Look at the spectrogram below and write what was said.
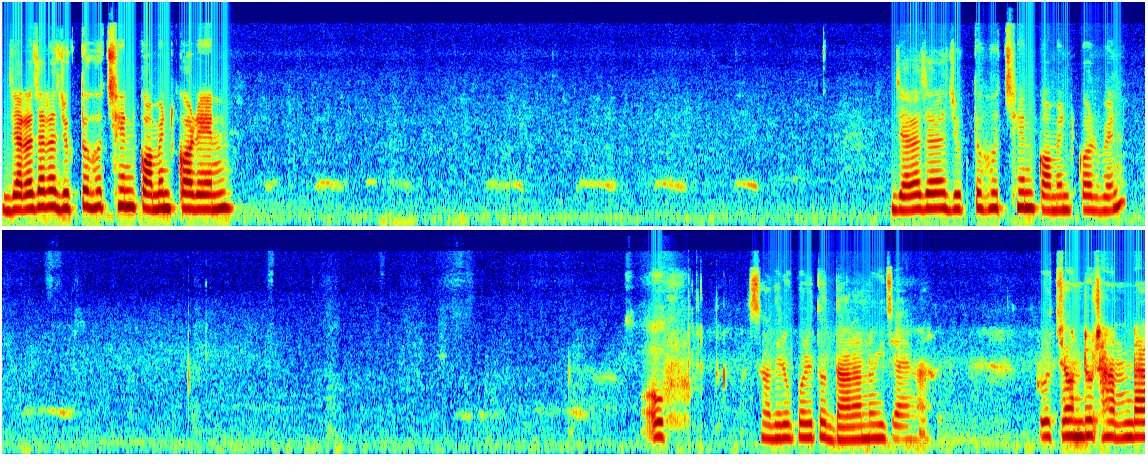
যারা, যারা যুক্ত হচ্ছেন কমেন্ট করেন। যারা, যারা যুক্ত হচ্ছেন কমেন্ট করবেন। উফ! ছাদের উপরে তো দাঁড়ানোই যায় না। প্রচণ্ড ঠান্ডা।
